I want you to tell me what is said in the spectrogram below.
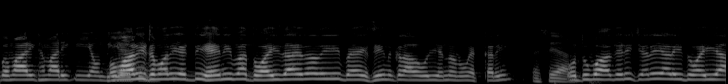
ਬਿਮਾਰੀ ਠਮਾਰੀ ਕੀ ਆਉਂਦੀ ਹੈ ਬਿਮਾਰੀ ਠਮਾਰੀ ਐਡੀ ਹੈ ਨਹੀਂ ਬਸ ਦਵਾਈ ਦਾ ਇਹਨਾਂ ਦੀ ਵੈਕਸੀਨ ਕਰਾ ਲਓ ਜੀ ਇਹਨਾਂ ਨੂੰ ਇੱਕ ਵਾਰੀ। ਅੱਛਾ। ਉਸ ਤੋਂ ਬਾਅਦ ਜਿਹੜੀ ਚਿਹਰੇ ਵਾਲੀ ਦਵਾਈ ਆ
